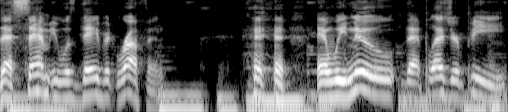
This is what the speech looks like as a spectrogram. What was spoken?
that Sammie was David Ruffin. and we knew that Pleasure P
